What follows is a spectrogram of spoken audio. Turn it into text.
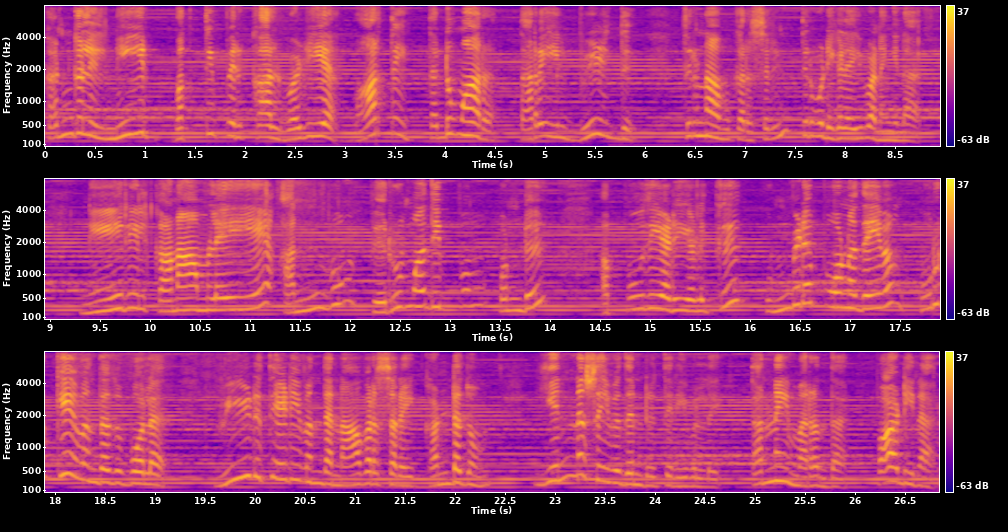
கண்களில் நீர் பக்தி பெருக்கால் வழிய வார்த்தை தடுமாற தரையில் வீழ்ந்து திருநாவுக்கரசரின் திருவடிகளை வணங்கினார். நேரில் காணாமலேயே அன்பும் பெருமதிப்பும் கொண்டு அப்போதைய அடிகளுக்கு கும்பிட போன தெய்வம் குறுக்கே வந்தது போல வீடு தேடி வந்த நாவரசரை கண்டதும் என்ன செய்வதென்று தெரியவில்லை. தன்னை மறந்தார். பாடினார்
